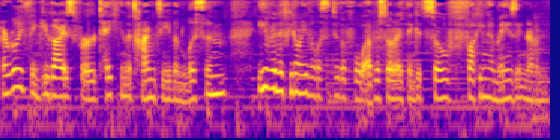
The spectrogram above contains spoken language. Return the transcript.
I really thank you guys for taking the time to even listen. Even if you don't even listen to the full episode, I think it's so fucking amazing that I'm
